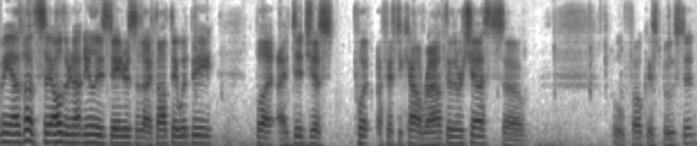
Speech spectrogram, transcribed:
mean, I was about to say, oh, they're not nearly as dangerous as I thought they would be, but I did just put a 50 cal round through their chest, so... Ooh, focus boosted.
